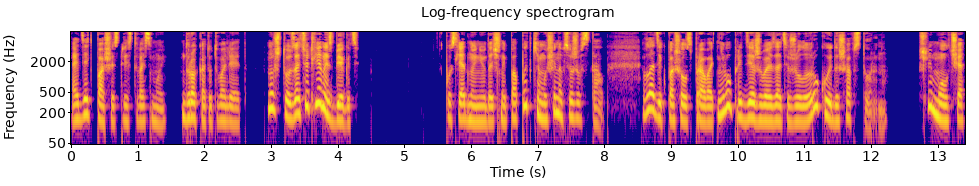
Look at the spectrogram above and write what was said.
А дядь Паша из 308-й. Дурака тут валяет. Ну что, за тетей Леной сбегать? После одной неудачной попытки мужчина все же встал. Владик пошел справа от него, придерживая за тяжелую руку и дыша в сторону. Шли молча.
